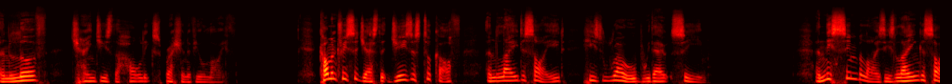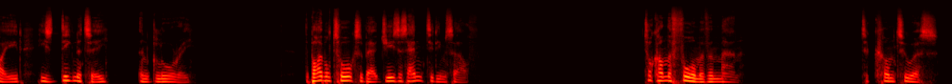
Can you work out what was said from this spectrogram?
And love changes the whole expression of your life. Commentaries suggest that Jesus took off and laid aside his robe without seam. And this symbolizes laying aside his dignity and glory. The Bible talks about Jesus emptied himself, took on the form of a man to come to us,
